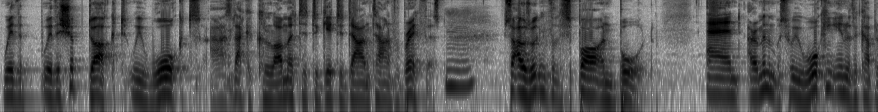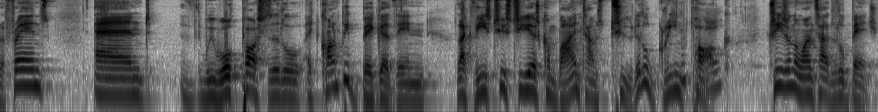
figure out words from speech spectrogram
where the where the ship docked, we walked uh, like a kilometer to get to downtown for breakfast. So I was working for the spa on board, and I remember so we were walking in with a couple of friends, and we walk past a little. It can't be bigger than like these two studios combined times two. Little green park, trees on the one side, little bench.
